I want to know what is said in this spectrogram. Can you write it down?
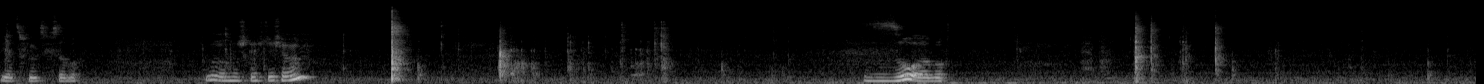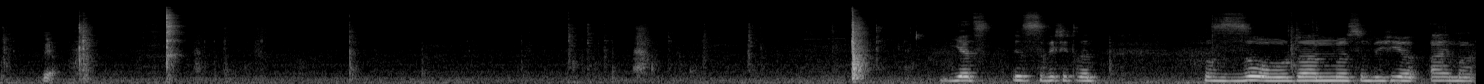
Jetzt fühlt sich aber immer noch nicht richtig an. So aber. Ja. Jetzt ist es richtig drin. So, dann müssen wir hier einmal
